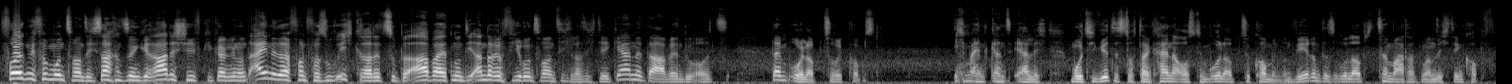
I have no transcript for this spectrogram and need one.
folgende 25 Sachen sind gerade schief gegangen und eine davon versuche ich gerade zu bearbeiten und die anderen 24 lasse ich dir gerne da, wenn du aus deinem Urlaub zurückkommst. Ich meine, ganz ehrlich, motiviert es doch dann keiner aus dem Urlaub zu kommen und während des Urlaubs zermartert man sich den Kopf.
